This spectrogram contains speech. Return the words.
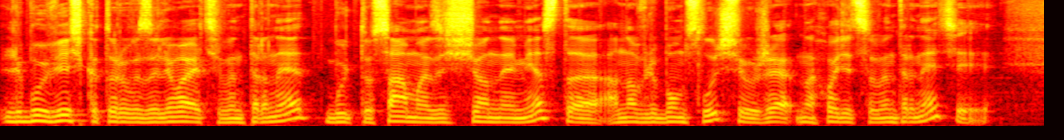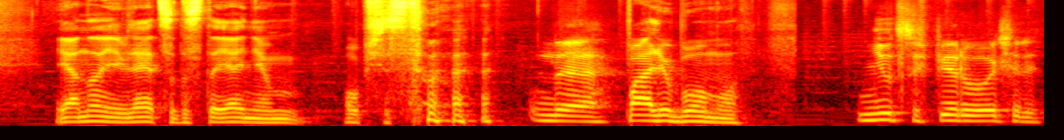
любую вещь, которую вы заливаете в интернет, будь то самое защищенное место, оно в любом случае уже находится в интернете, и оно является достоянием общества. Да. По-любому. Нюцы в первую очередь.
